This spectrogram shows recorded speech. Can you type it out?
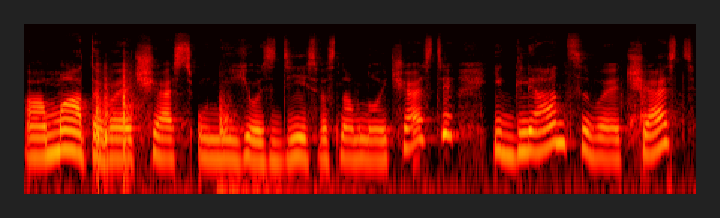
А, матовая часть у нее здесь в основной части и глянцевая часть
